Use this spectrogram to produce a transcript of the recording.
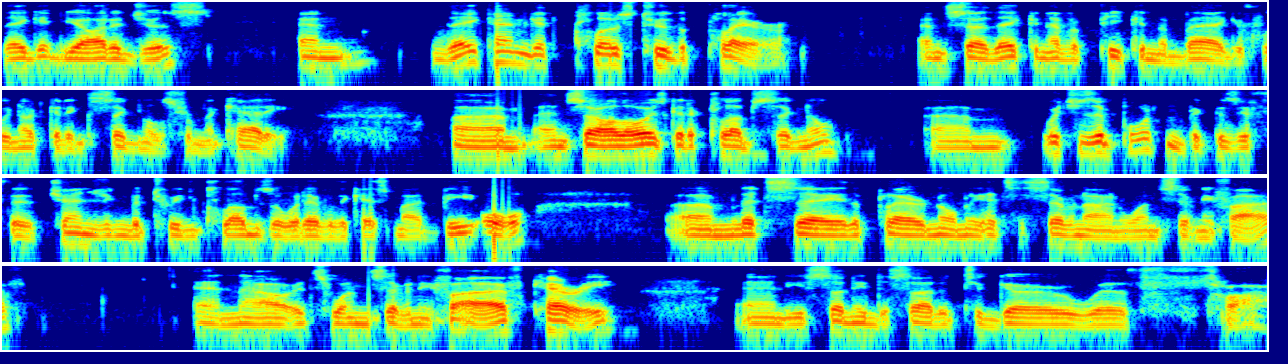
they get yardages, and they can get close to the player, and so they can have a peek in the bag if we're not getting signals from the caddy. Um, and so I'll always get a club signal, um, which is important because if they're changing between clubs or whatever the case might be, or um, let's say the player normally hits a seven iron 175, and now it's 175 carry, and he suddenly decided to go with oh,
